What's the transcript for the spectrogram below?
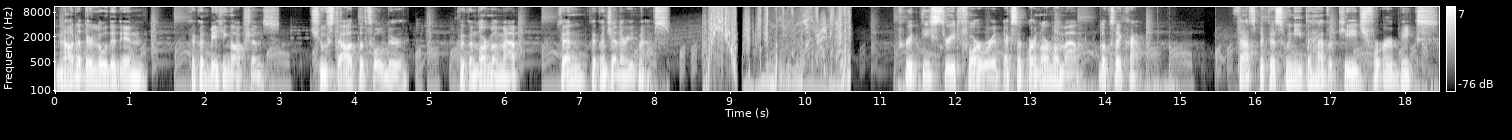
Now that they're loaded in, click on Baking Options, choose the output folder, click on Normal Map, then click on Generate Maps. Pretty straightforward except our normal map looks like crap. That's because we need to have a cage for our bakes.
